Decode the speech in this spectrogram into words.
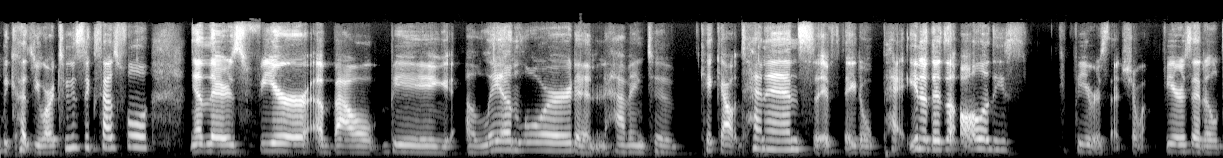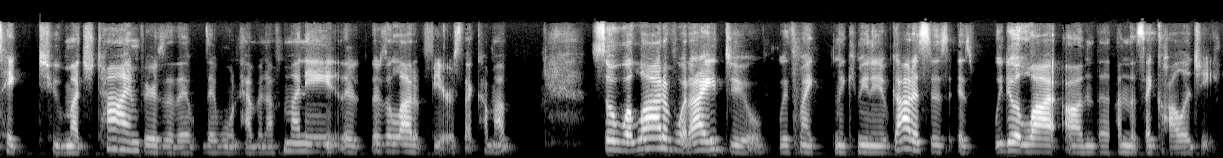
because you are too successful. And there's fear about being a landlord and having to kick out tenants if they don't pay. You know, there's all of these fears that show up fears that it'll take too much time fears that they, they won't have enough money there, there's a lot of fears that come up. So a lot of what i do with my, my community of goddesses is we do a lot on the on the psychology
